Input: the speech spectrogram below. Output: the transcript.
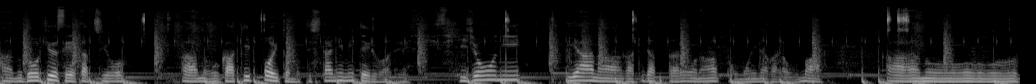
あの同級生たちをあのガキっぽいと思って下に見てるわで非常に嫌なガキだったろうなと思いながらもまああの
